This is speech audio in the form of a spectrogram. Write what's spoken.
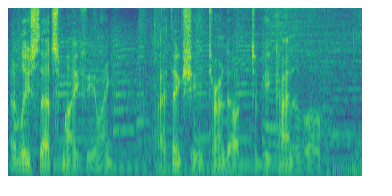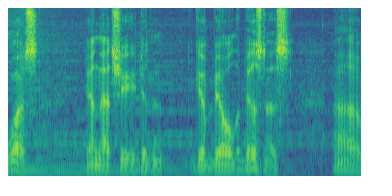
At least that's my feeling. I think she turned out to be kind of a wuss in that she didn't give Bill the business. Uh,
